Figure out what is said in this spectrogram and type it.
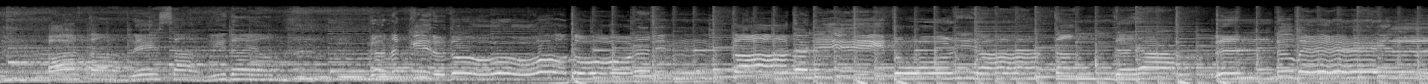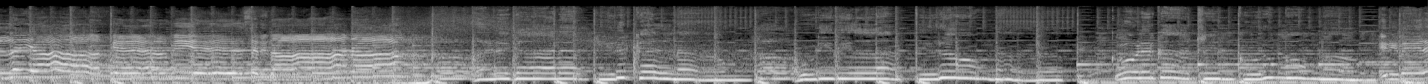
பார்த்தா லேசா இதயம் கணக்கிறதோ தோரனின் காதலி தோழியா தங்கையா ரெண்டுமே இல்லையா? கேள்வியே காற்றில் குறும்பும் நாம். இனிமேல்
